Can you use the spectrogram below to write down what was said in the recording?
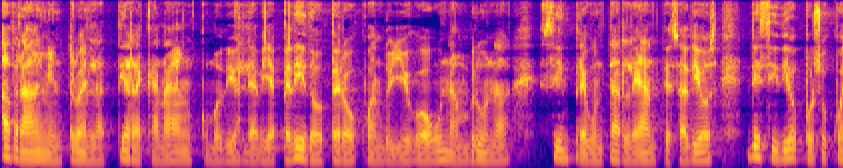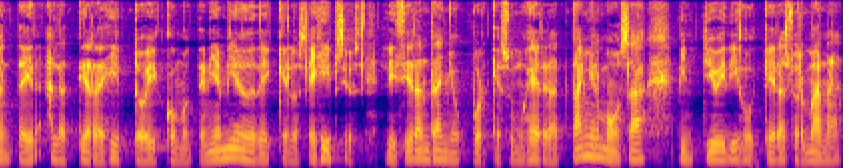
Abraham entró en la tierra Canaán como Dios le había pedido, pero cuando llegó una hambruna, sin preguntarle antes a Dios, decidió por su cuenta ir a la tierra de Egipto y como tenía miedo de que los egipcios le hicieran daño porque su mujer era tan hermosa, mintió y dijo que era su hermana.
